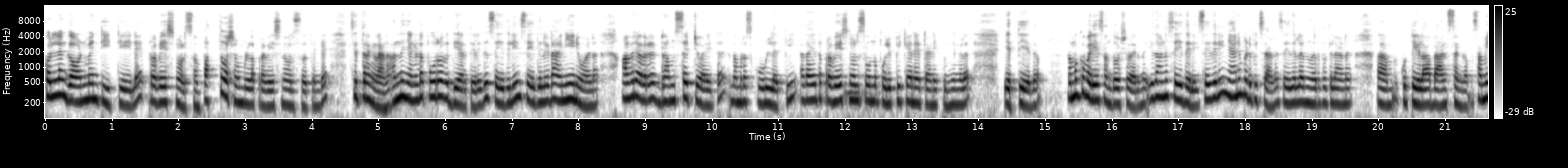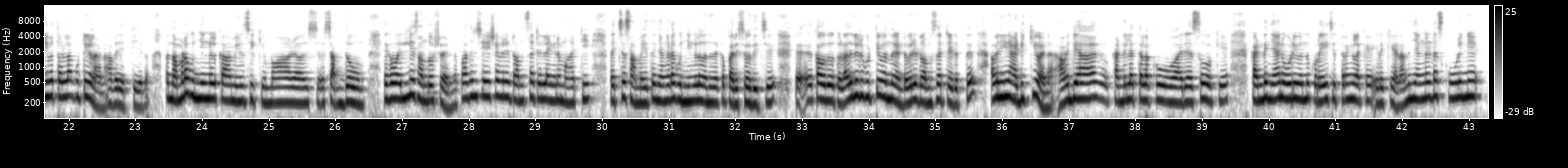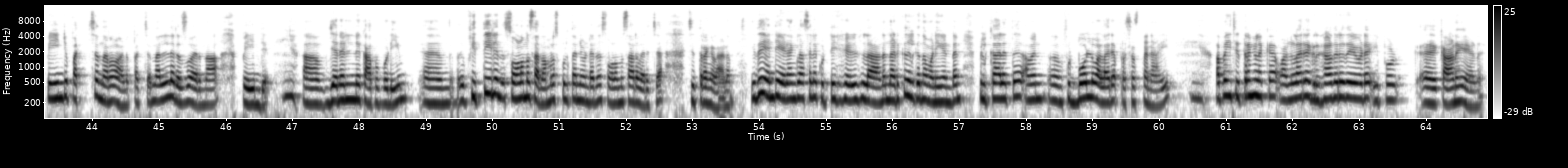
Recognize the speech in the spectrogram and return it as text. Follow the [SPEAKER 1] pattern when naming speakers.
[SPEAKER 1] കൊല്ലം government T T പ്രവേശനോത്സവം പത്ത് വർഷം മുമ്പുള്ള പ്രവേശനോത്സവത്തിന്റെ ചിത്രങ്ങളാണ്. അന്ന് ഞങ്ങളുടെ പൂർവ വിദ്യാർത്ഥികൾ ഇത് സെയ്തലിയും സെയ്തലിയുടെ അനിയനുമാണ് അവരവരുടെ ഡ്രം സെറ്റുമായിട്ട് നമ്മുടെ സ്കൂളിലെത്തി. അതായത് പ്രവേശനോത്സവം ഒന്ന് പൊലിപ്പിക്കാനായിട്ടാണ് ഈ കുഞ്ഞുങ്ങൾ എത്തിയത്. നമുക്ക് വലിയ സന്തോഷമായിരുന്നു. ഇതാണ് സെയ്തലി. സെയ്തലി ഞാനും പഠിപ്പിച്ചതാണ്. സെയ്തലിയുടെ നേതൃത്വത്തിലാണ് കുട്ടികൾ ആ ബാൻഡ് സംഘം. സമീപത്തുള്ള കുട്ടികളാണ് അവരെത്തിയത്. അപ്പം നമ്മുടെ കുഞ്ഞുങ്ങൾക്ക് ആ മ്യൂസിക്കും ആ ശബ്ദവും ഒക്കെ വലിയ സന്തോഷമായിരുന്നു. അപ്പോൾ അതിനുശേഷം അവർ ഡ്രം സെറ്റെല്ലാം ഇങ്ങനെ മാറ്റി വെച്ച സമയത്ത് ഞങ്ങളുടെ കുഞ്ഞുങ്ങൾ വന്നതൊക്കെ പരിശോധിച്ച് കൗതുകത്തോടെ. അതിലൊരു കുട്ടി വന്ന് കണ്ടു. ഒരു ഡ്രം സെറ്റ് എടുത്ത് അവനിങ്ങനെ അടിക്കുവാണ്. അവന്റെ ആ കണ്ണിലെ തിളക്കവും ആ രസവും ഒക്കെ കണ്ട് ഞാൻ ഓടി വന്ന് കുറേ ചിത്രങ്ങളൊക്കെ എടുക്കുകയാണ്. അന്ന് ഞങ്ങളുടെ സ്കൂളിന് പെയിന്റ് പച്ച നിറമാണ് പച്ച നല്ല രസമായിരുന്നു ആ പെയിന്റ് ജനലിന് കാപ്പപ്പൊടിയും ഭിത്തിയിൽ സോളമ സാർ നമ്മുടെ സ്കൂളിൽ തന്നെ ഉണ്ടായിരുന്ന സോളമ സാർ വരച്ച ചിത്രങ്ങളാണ്. ഇത് എന്റെ ഏഴാം ക്ലാസ്സിലെ കുട്ടികളിലാണ്. നടുക്ക് നിൽക്കുന്ന മണികണ്ഠൻ പിൽക്കാലത്ത് അവൻ ഫുട്ബോളിൽ വളരെ പ്രശസ്തനായി അപ്പോൾ ഈ ചിത്രങ്ങളൊക്കെ വളരെ ഗൃഹാതുരതയോടെ ഇപ്പോൾ കാണുകയാണ്.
